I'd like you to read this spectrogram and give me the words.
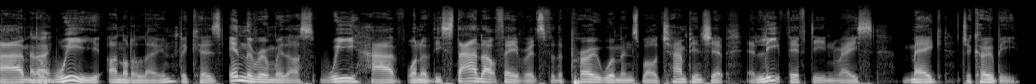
Um, but we are not alone because in the room with us, we have one of the standout favourites for the Pro Women's World Championship Elite 15 race, Meg Jacoby.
